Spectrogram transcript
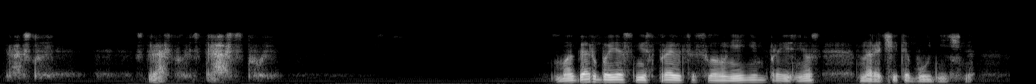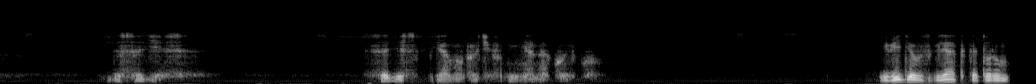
«Здравствуй, здравствуй, здравствуй». Магар, боясь не справиться с волнением, произнес нарочито буднично «Да садись, садись прямо против меня на койку» и, видя взгляд, которым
